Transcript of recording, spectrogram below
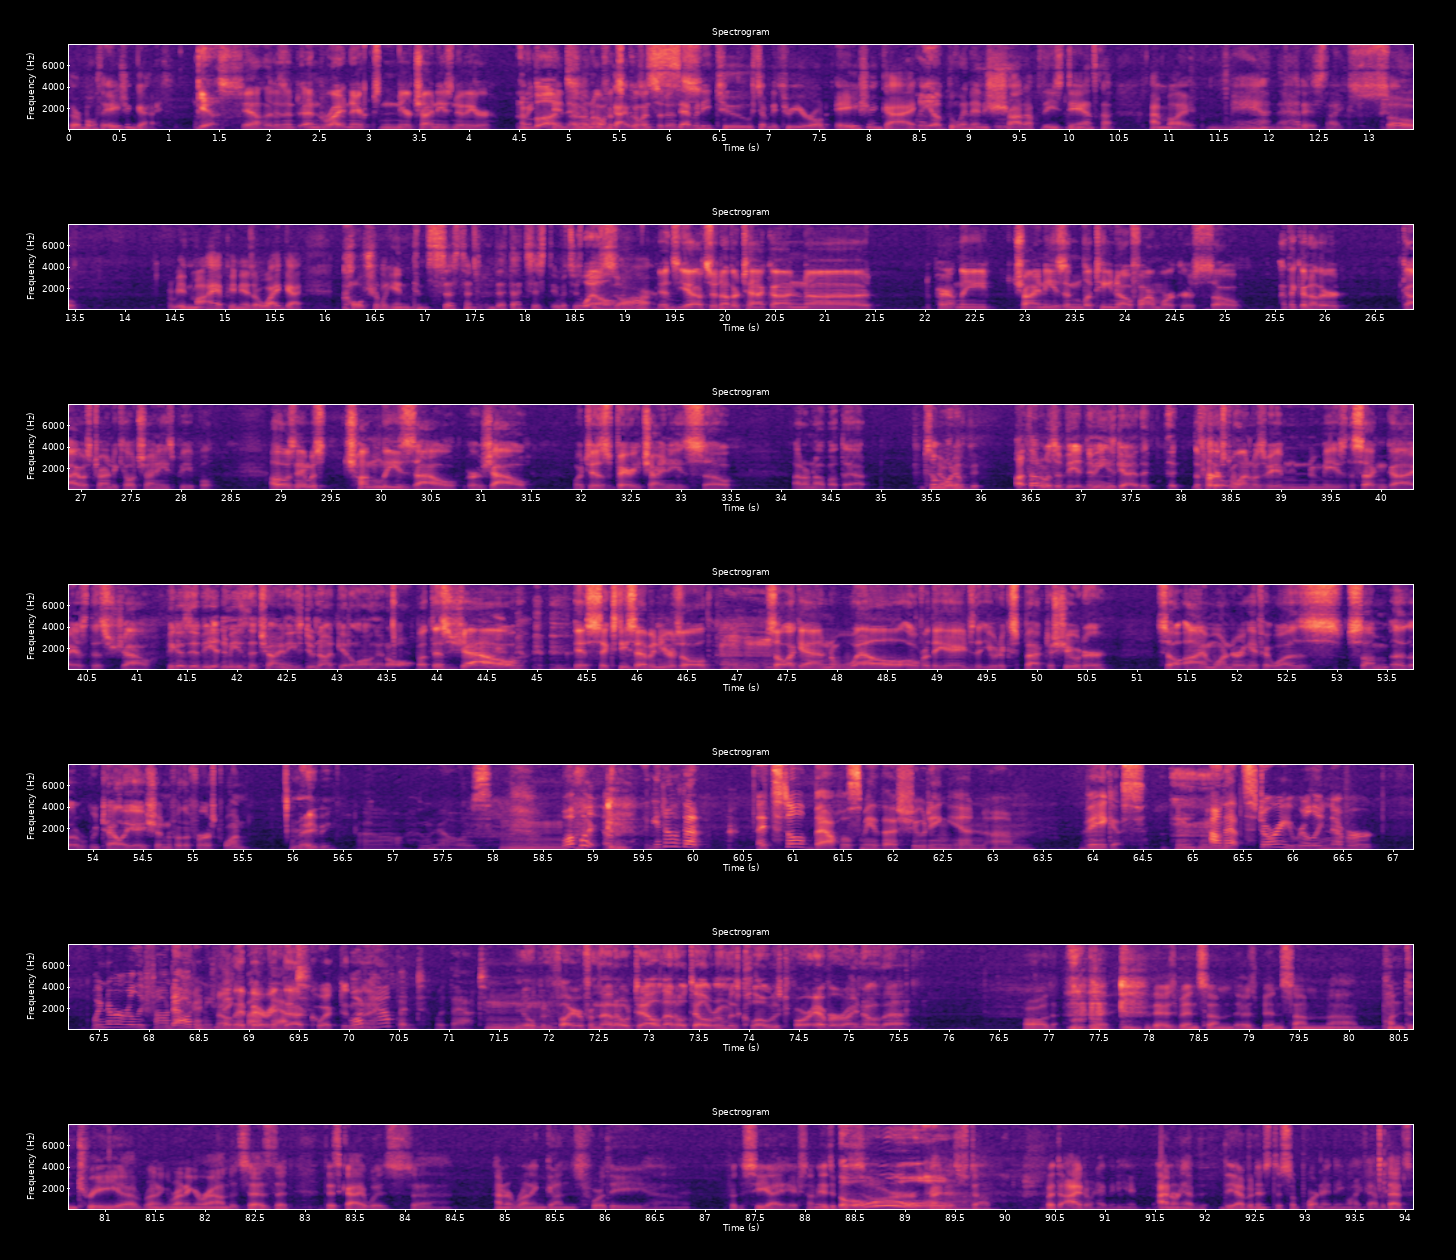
They're both Asian guys. Yes. Yeah, that isn't. And right near near Chinese New Year. but and, I don't the know if one it's guy a was a coincidence. 72, 73 year old Asian guy Yep. who went in and shot up these dance clubs. I'm like, man, that is like so, in my opinion, as a white guy, culturally inconsistent. That that's just it was just Well, bizarre. It's yeah, it's another attack on uh, apparently Chinese and Latino farm workers. So I think another guy was trying to kill Chinese people. Although his name was Chun Li Zhao or Zhao, which is very Chinese. So I don't know about that. So No, what? it- If, I thought it was a Vietnamese guy that, that The first killed him. one was Vietnamese. The second guy is this Zhao. because the Vietnamese and the Chinese do not get along at all. But this Zhao is 67 years old. So, again, well over the age that you would expect a shooter. So, I'm wondering if it was some uh, retaliation for the first one. Maybe. Oh, who knows? Hmm. What would uh, you know that? It still baffles me the shooting in um, Vegas. Mm-hmm. How that story really never. We never really found out anything. No, they about buried that. that quick, didn't what they? Hmm. happened with that? He opened fire from that hotel, that hotel room is closed forever. I know that. Oh, there, there's been some there's been some uh, punditry uh, running running around that says that this guy was uh, I don't know running guns for the uh, for the CIA or something. It's bizarre Oh. kind of stuff. But I don't have any I don't have the evidence to support anything like that. But that's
